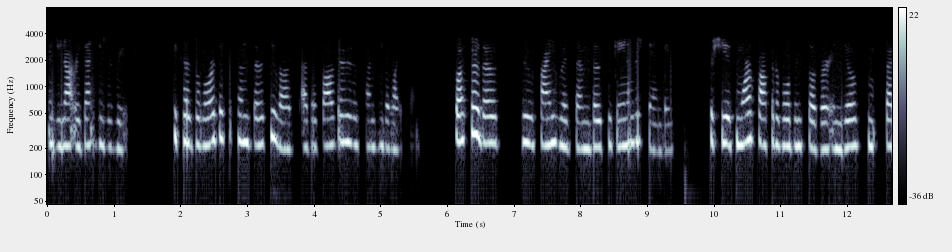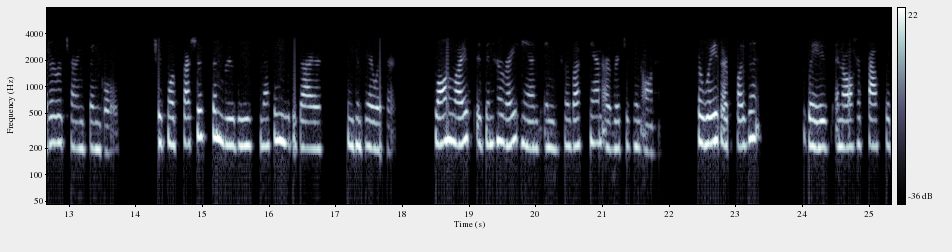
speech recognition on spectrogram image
and do not resent his rebuke, because the Lord disciplines those he loves, as a father the son he delights in. Blessed are those who find wisdom, those who gain understanding, for she is more profitable than silver and yields better returns than gold. She is more precious than rubies, nothing you desire can compare with her. Long life is in her right hand, and in her left hand are riches and honor. Her ways are pleasant ways, and all her paths are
